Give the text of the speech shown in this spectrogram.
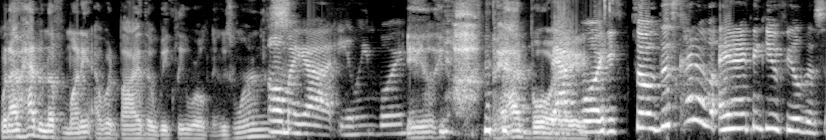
When I had enough money, I would buy the Weekly World News ones. Oh my god, Alien Boy. Alien, ah, bad boy. Bad boy. So this kind of, and I think you feel this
